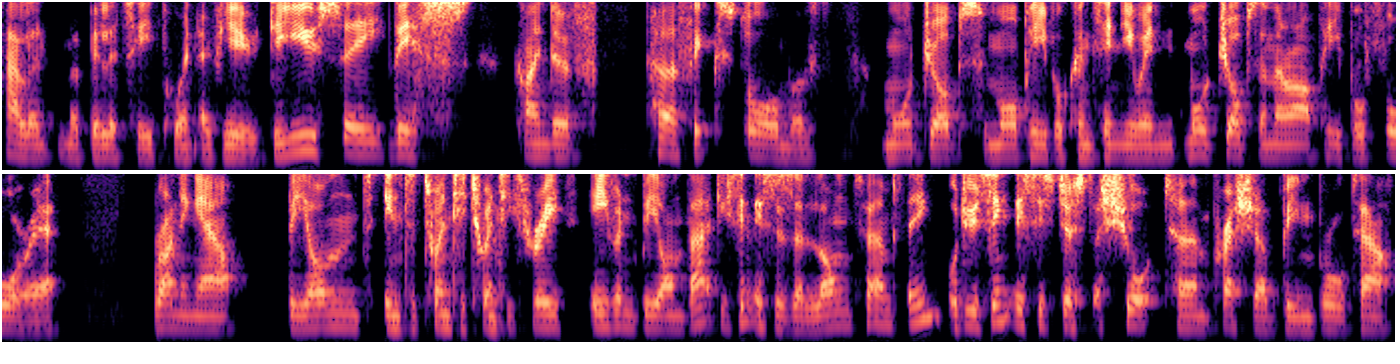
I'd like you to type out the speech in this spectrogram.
talent mobility point of view? Do you see this kind of perfect storm of more jobs for more people continuing, more jobs than there are people for it, running out beyond into 2023, even beyond that? Do you think this is a long term thing? Or do you think this is just a short term pressure being brought out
